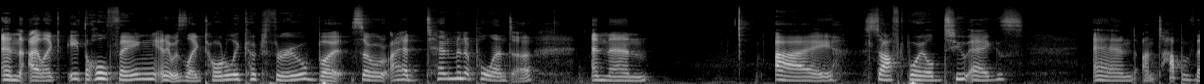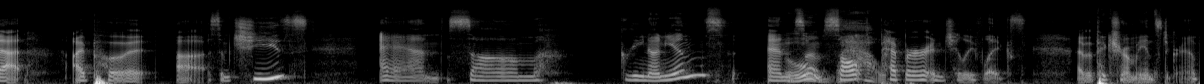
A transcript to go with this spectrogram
and I like ate the whole thing and it was like totally cooked through, but so I had 10 minute polenta and then I soft boiled two eggs and on top of that I put uh, some cheese and some green onions and Oh, some salt, wow. pepper, and chili flakes. I have a picture on my Instagram.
